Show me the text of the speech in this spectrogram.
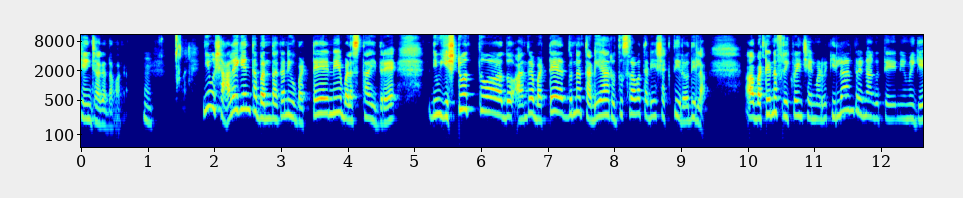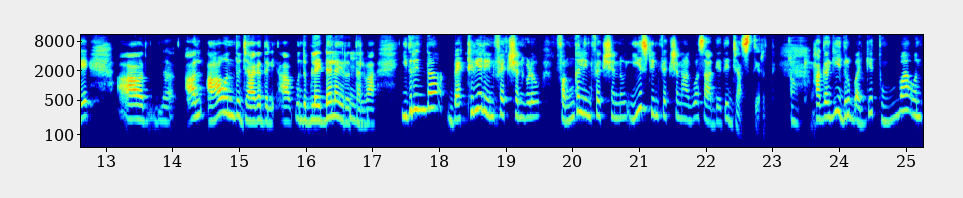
ಚೇಂಜ್ ಆಗೋದು ಅವಾಗ. ನೀವು ಶಾಲೆಗೆ ಅಂತ ಬಂದಾಗ ನೀವು ಬಟ್ಟೆನೇ ಬಳಸ್ತಾ ಇದ್ದರೆ ನೀವು ಎಷ್ಟು ಹೊತ್ತು ಅದು ಅಂದರೆ ಬಟ್ಟೆ ಅದನ್ನು ತಡೆಯೋ ಋತುಸ್ರಾವ ತಡೆಯೋ ಶಕ್ತಿ ಇರೋದಿಲ್ಲ. ಆ ಬಟ್ಟೆನ ಫ್ರೀಕ್ವೆಂಟ್ ಚೇಂಜ್ ಮಾಡಬೇಕು. ಇಲ್ಲ ಅಂದರೆ ಏನಾಗುತ್ತೆ ನಿಮಗೆ ಆ ಆ ಒಂದು ಜಾಗದಲ್ಲಿ ಆ ಒಂದು ಬ್ಲಡ್ ಎಲ್ಲ ಇರುತ್ತಲ್ವಾ? ಇದರಿಂದ ಬ್ಯಾಕ್ಟೀರಿಯಲ್ ಇನ್ಫೆಕ್ಷನ್ಗಳು ಫಂಗಲ್ ಇನ್ಫೆಕ್ಷನ್ನು ಈಸ್ಟ್ ಇನ್ಫೆಕ್ಷನ್ ಆಗುವ ಸಾಧ್ಯತೆ ಜಾಸ್ತಿ ಇರುತ್ತೆ. ಹಾಗಾಗಿ ಇದ್ರ ಬಗ್ಗೆ ತುಂಬ ಒಂದು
